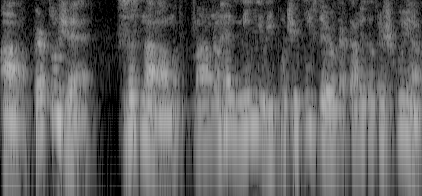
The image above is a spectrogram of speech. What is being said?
A protože seznám má mnohem méně výpočetních zdrojů, tak tam je to trošku jinak.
